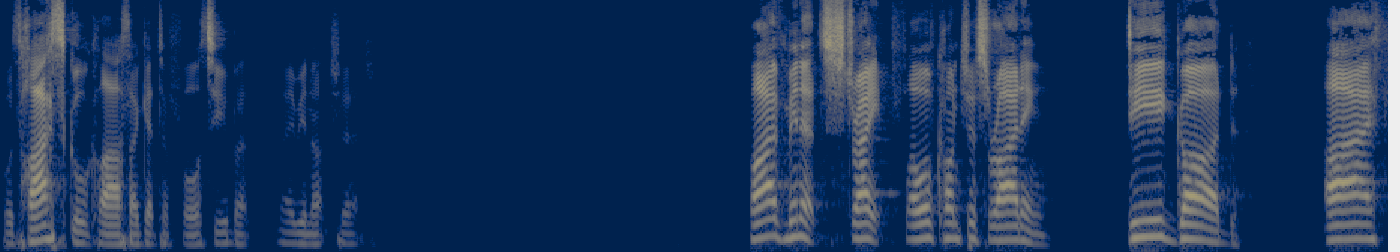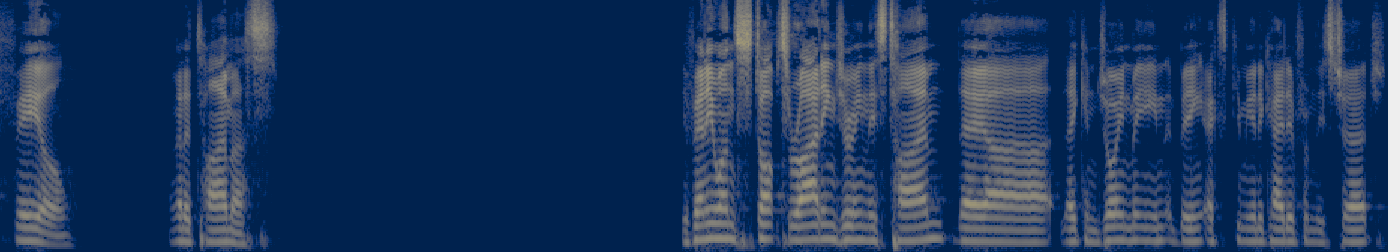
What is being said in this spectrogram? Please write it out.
If it was high school class, I get to force you, but maybe not church. Five minutes straight, flow of conscious writing. Dear God, I feel. I'm going to time us. If anyone stops writing during this time, they, uh, they can join me in being excommunicated from this church.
